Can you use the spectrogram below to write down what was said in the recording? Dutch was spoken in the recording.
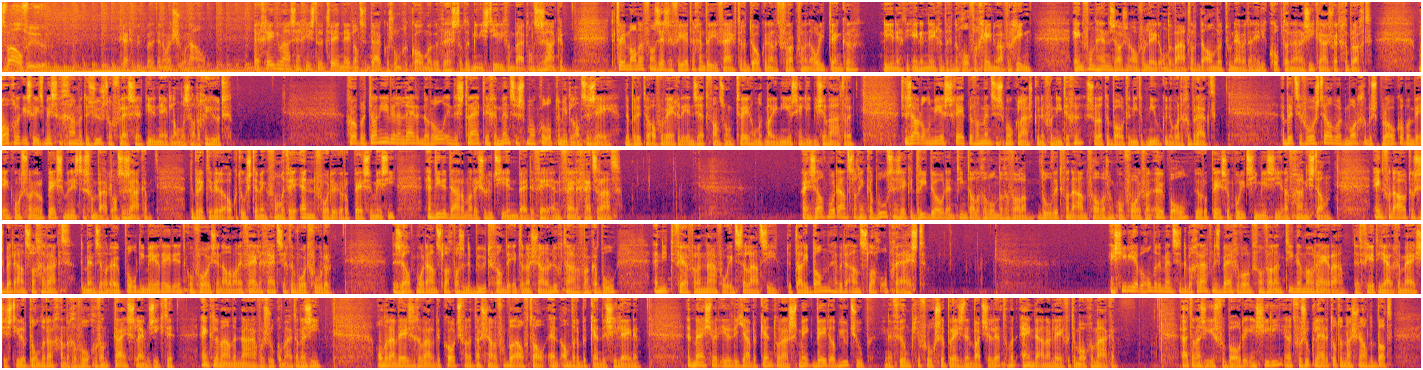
12 uur. Gert Kluk met het NOS Journaal. Bij Genua zijn gisteren twee Nederlandse duikers omgekomen... bevestigt het ministerie van Buitenlandse Zaken. De twee mannen van 46 en 53 doken naar het wrak van een olietanker... die in 1991 in de Golf van Genua verging. Een van hen zou zijn overleden onder water... de ander toen hij met een helikopter naar een ziekenhuis werd gebracht. Mogelijk is er iets misgegaan met de zuurstofflessen... die de Nederlanders hadden gehuurd. Groot-Brittannië wil een leidende rol in de strijd tegen mensensmokkel op de Middellandse Zee. De Britten overwegen de inzet van zo'n 200 mariniers in Libische wateren. Ze zouden onder meer schepen van mensensmokkelaars kunnen vernietigen, zodat de boten niet opnieuw kunnen worden gebruikt. Het Britse voorstel wordt morgen besproken op een bijeenkomst van Europese ministers van Buitenlandse Zaken. De Britten willen ook toestemming van de VN voor de Europese missie en dienen daarom een resolutie in bij de VN-veiligheidsraad. Bij een zelfmoordaanslag in Kabul zijn zeker drie doden en tientallen gewonden gevallen. Doelwit van de aanval was een konvooi van Eupol, de Europese politiemissie in Afghanistan. Een van de auto's is bij de aanslag geraakt. De mensen van Eupol die meereden in het konvooi zijn allemaal in veiligheid, zegt een woordvoerder. De zelfmoordaanslag was in de buurt van de internationale luchthaven van Kabul en niet ver van een NAVO-installatie. De Taliban hebben de aanslag opgeëist. In Chili hebben honderden mensen de begrafenis bijgewoond van Valentina Moreira. Het 14-jarige meisje stierf donderdag aan de gevolgen van taaislijmziekte. Enkele maanden na haar verzoek om euthanasie. Onder de aanwezigen waren de coach van het nationale voetbalelftal en andere bekende Chilenen. Het meisje werd eerder dit jaar bekend door haar smeekbeden op YouTube. In een filmpje vroeg ze president Bachelet om een einde aan haar leven te mogen maken. Euthanasie is verboden in Chili en het verzoek leidde tot een nationaal debat.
